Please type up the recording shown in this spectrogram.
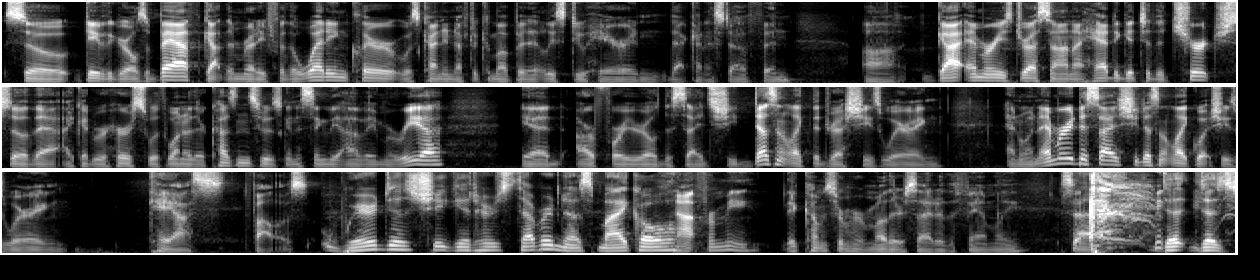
so gave the girls a bath, got them ready for the wedding. Claire was kind enough to come up and at least do hair and that kind of stuff, and uh, got Emery's dress on. I had to get to the church so that I could rehearse with one of their cousins who was going to sing the Ave Maria. And our four-year-old decides she doesn't like the dress she's wearing, and when Emery decides she doesn't like what she's wearing, chaos follows. Where does she get her stubbornness, Michael? Not from me. It comes from her mother's side of the family. So Do- does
